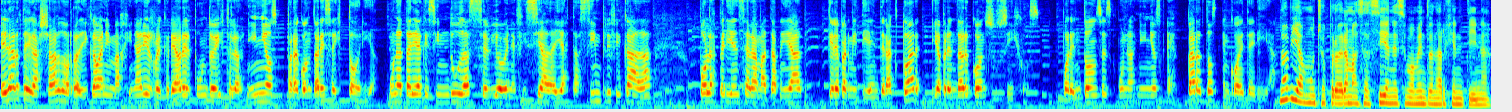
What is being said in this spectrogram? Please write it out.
el arte de Gallardo radicaba en imaginar y recrear el punto de vista de los niños para contar esa historia, una tarea que sin dudas se vio beneficiada y hasta simplificada por la experiencia de la maternidad que le permitía interactuar y aprender con sus hijos. Por entonces, unos niños expertos en cohetería. No había muchos programas así en ese momento en Argentina.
